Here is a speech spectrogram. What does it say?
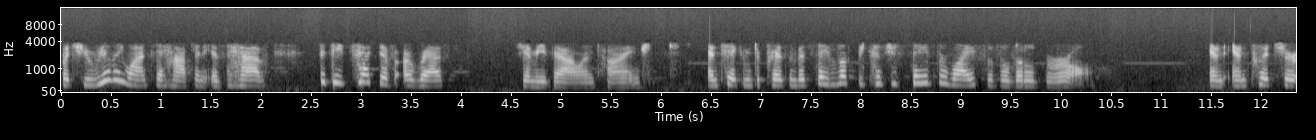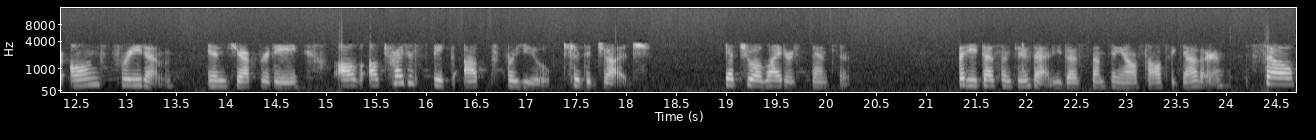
what you really want to happen is have the detective arrest Jimmy Valentine and take him to prison, but say, look, because you saved the life of a little girl and, and put your own freedom in jeopardy, I'll, I'll try to speak up for you to the judge, get you a lighter sentence. But he doesn't do that. He does something else altogether. So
